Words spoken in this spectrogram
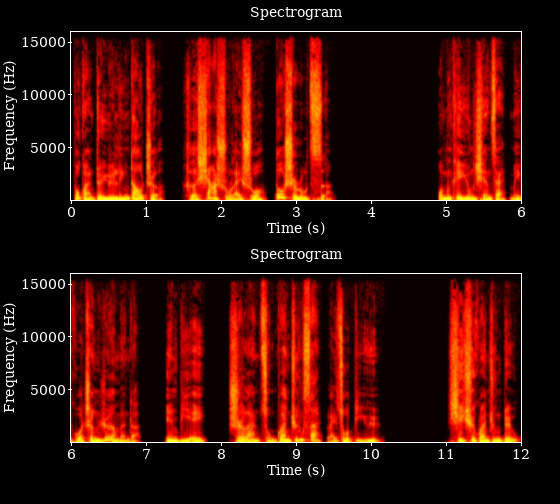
不管对于领导者和下属来说都是如此。我们可以用现在美国正热门的 NBA 职篮总冠军赛来做比喻。西区冠军队伍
